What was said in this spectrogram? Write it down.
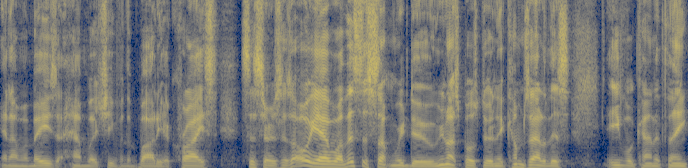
and I'm amazed at how much even the body of Christ sits there and says, "Oh yeah, well this is something we do. You're not supposed to do it." And it comes out of this evil kind of thing,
